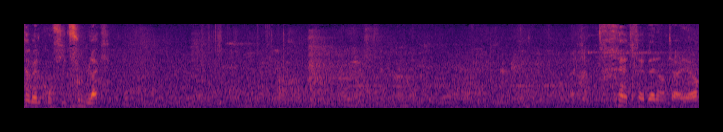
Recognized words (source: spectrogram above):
très belle config, full black. Très très bel intérieur.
